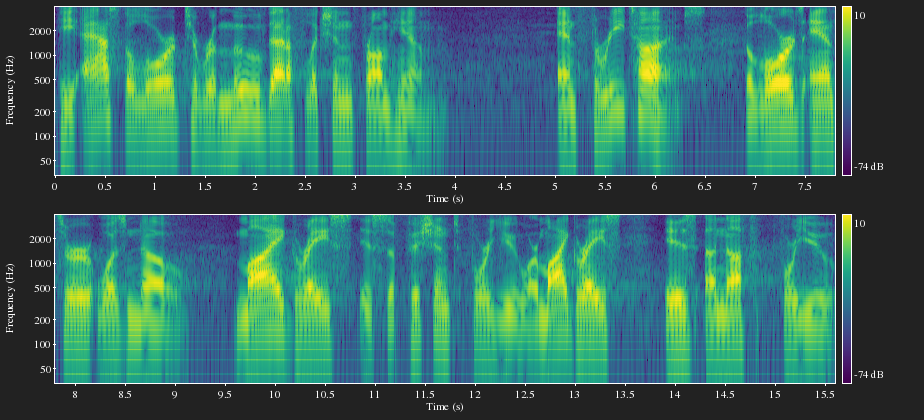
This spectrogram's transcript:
he asked the Lord to remove that affliction from him. And three times the Lord's answer was no. My grace is sufficient for you, or my grace is enough for you.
